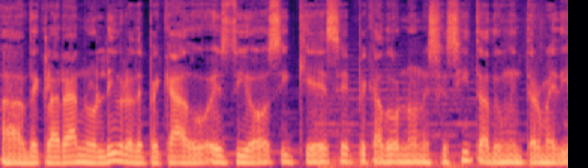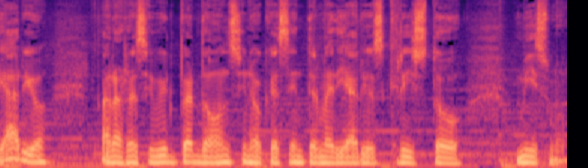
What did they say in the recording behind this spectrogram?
ah, declararnos libre de pecado es Dios y que ese pecador no necesita de un intermediario para recibir perdón, sino que ese intermediario es Cristo mismo.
